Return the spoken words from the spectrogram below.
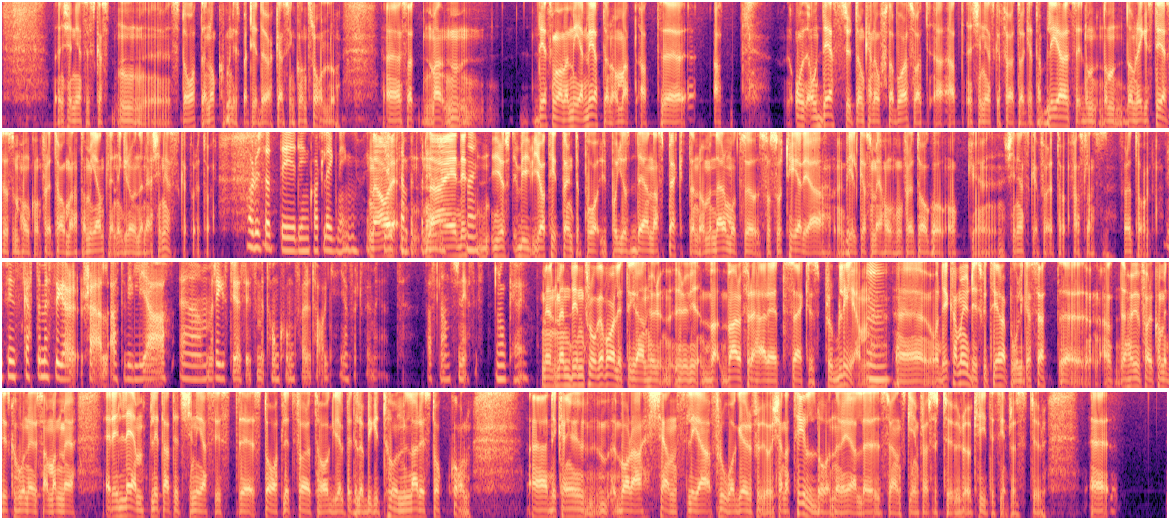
den kinesiska mm, staten och kommunistpartiet ökar sin kontroll. Då. Eh, så att man, mm, det ska man vara medveten om att, att, att och, och, dessutom kan det ofta vara så att, att kinesiska företag etablerar sig, de, de, de registrerar sig som Hongkongföretag men att de egentligen i grunden är kinesiska företag. Har du sett det i din kartläggning? Nej, exempel på det? Nej, det, nej. Just, jag tittar inte på, på just den aspekten då, men däremot så, så sorterar jag vilka som är Hongkongföretag och, och uh, kinesiska företag, fastlandsföretag. Då. Det finns skattemässiga skäl att vilja um, registrera sig som ett Hongkongföretag jämfört med att fastlandskinesiskt. Okay. Men, men din fråga var lite grann hur, hur, varför det här är ett säkerhetsproblem. Mm. Eh, och det kan man ju diskutera på olika sätt. Eh, det har ju förekommit diskussioner i samband med är det lämpligt att ett kinesiskt eh, statligt företag hjälper till att bygga tunnlar i Stockholm. Eh, det kan ju vara känsliga frågor att känna till då när det gäller svensk infrastruktur och kritisk infrastruktur.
